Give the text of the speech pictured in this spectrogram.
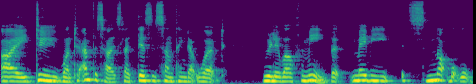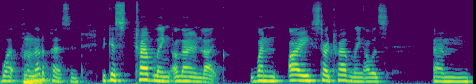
i do want to emphasize. Like this is something that worked really well for me but maybe it's not what will work for mm. another person because traveling alone like when I started traveling, I was, um,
